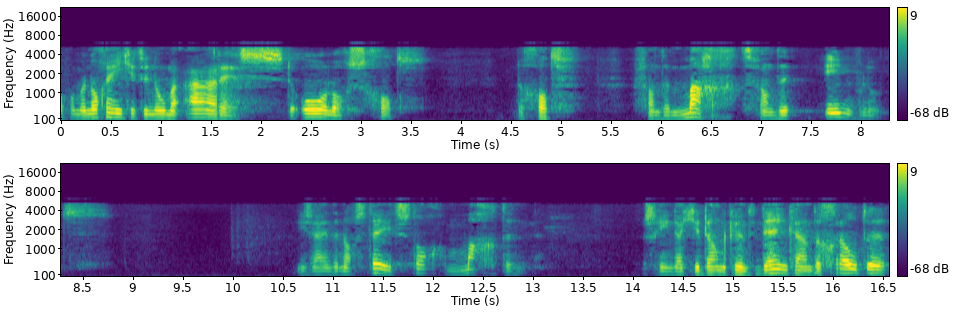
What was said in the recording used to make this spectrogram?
Of om er nog eentje te noemen, Ares, de oorlogsgod. De God van de macht, van de invloed. Die zijn er nog steeds toch machten. Misschien dat je dan kunt denken aan de grote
